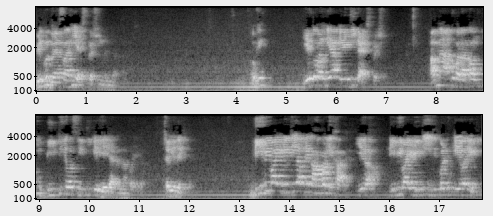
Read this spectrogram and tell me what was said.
बिल्कुल वैसा ही एक्सप्रेशन मिल जाता है। Okay okay? ये तो बन गया ए टी का एक्सप्रेशन अब मैं आपको बताता हूँ कि बीटी और सीटी के लिए क्या करना पड़ेगा। चलिए देखिए। डीबी बाई डी टी आपने कहाँ पर लिखा है? ये रहा। D B by d t is equal to k one A t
